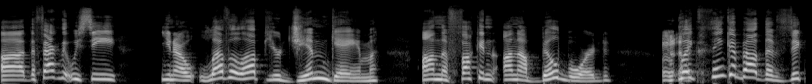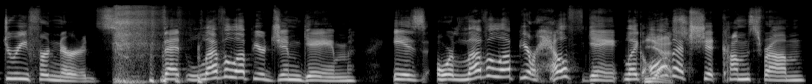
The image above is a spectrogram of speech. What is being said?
Uh, the fact that we see, you know, level up your gym game on the fucking on a billboard like think about the victory for nerds that level up your gym game is or level up your health game. Like all that shit comes from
